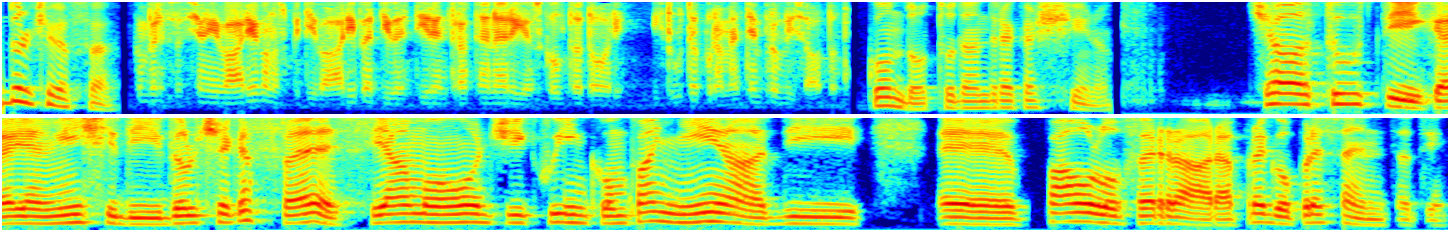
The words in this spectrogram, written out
Dolce caffè. Conversazioni varie con ospiti vari per divertire e intrattenere gli ascoltatori. Il tutto è puramente improvvisato. Condotto da Andrea Cascina. Ciao a tutti cari amici di Dolce Caffè, siamo oggi qui in compagnia di eh, Paolo Ferrara, prego presentati.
